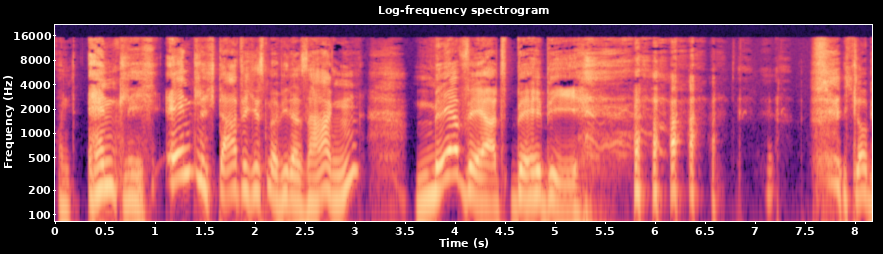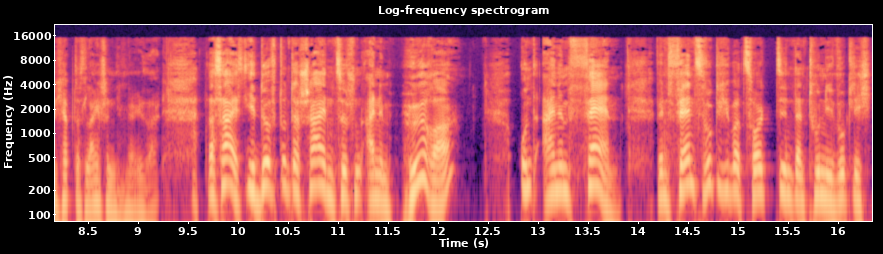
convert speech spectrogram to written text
Und endlich, endlich darf ich es mal wieder sagen, Mehrwert, Baby. ich glaube, ich habe das lange schon nicht mehr gesagt. Das heißt, ihr dürft unterscheiden zwischen einem Hörer und einem Fan. Wenn Fans wirklich überzeugt sind, dann tun die wirklich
